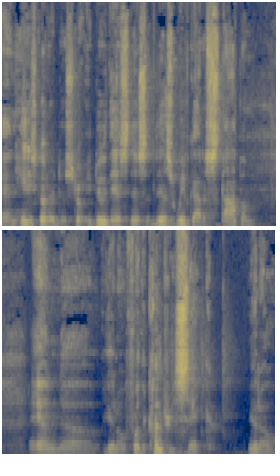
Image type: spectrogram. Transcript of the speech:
and he's going to destroy, do this, this, and this. We've got to stop him, and uh, you know, for the country's sake, you know,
